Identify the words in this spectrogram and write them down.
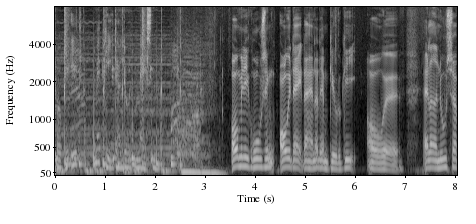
på P1 med Peter Lund Madsen. Og Minik Rosing, og i dag der handler det om geologi, og øh, allerede nu så,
